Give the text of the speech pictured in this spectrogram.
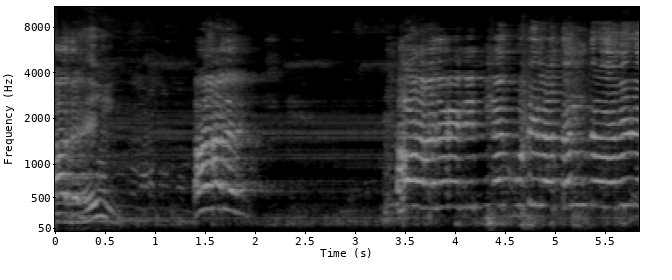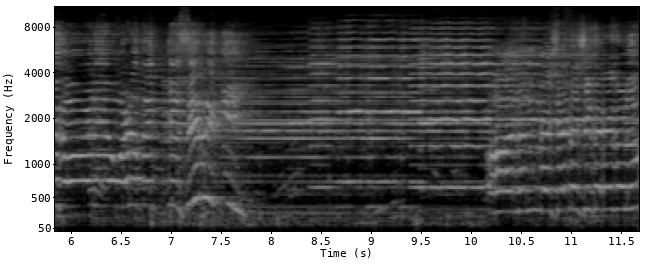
ಆದರೆ ಆದರೆ ಆದರೆ ನಿನ್ನ ಕುಟಿಲ ತಂತ್ರದ ಬಿರುಗಾಳಿಯ ಒಡೆದಕ್ಕೆ ಸಿಲುಕಿ. ಆ ನನ್ನ ಶತಶಿಖರಗಳು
